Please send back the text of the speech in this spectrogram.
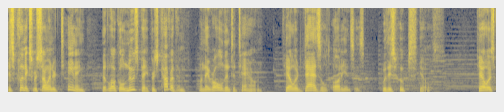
His clinics were so entertaining that local newspapers covered them when they rolled into town. Taylor dazzled audiences with his hoop skills. Taylor's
